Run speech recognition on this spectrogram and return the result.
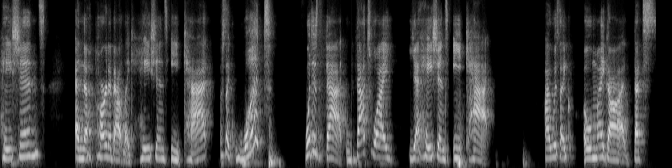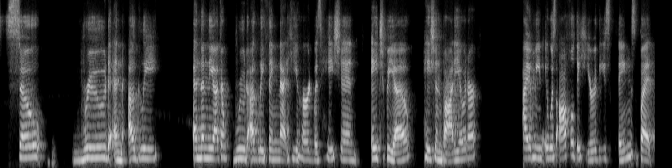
Haitians and the part about like Haitians eat cat, I was like, what? What is that? That's why yeah, Haitians eat cat. I was like, oh my God, that's so rude and ugly. And then the other rude, ugly thing that he heard was Haitian HBO, Haitian body odor. I mean, it was awful to hear these things, but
